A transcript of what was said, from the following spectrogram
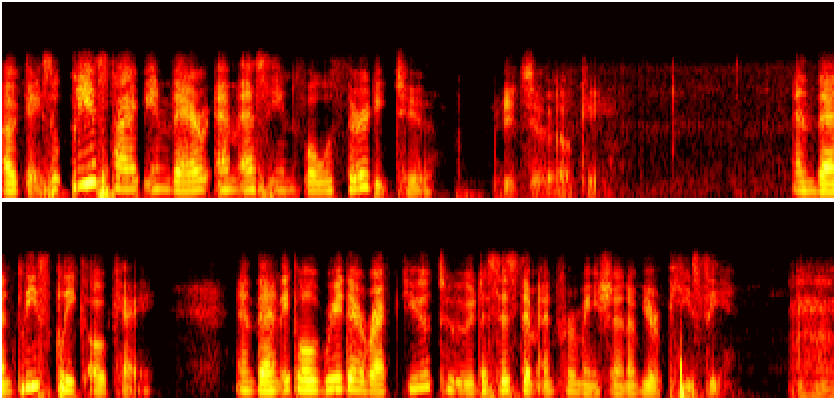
Okay, so please type in there MS Info 32. It's okay. And then please click OK. And then it will redirect you to the system information of your PC. hmm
